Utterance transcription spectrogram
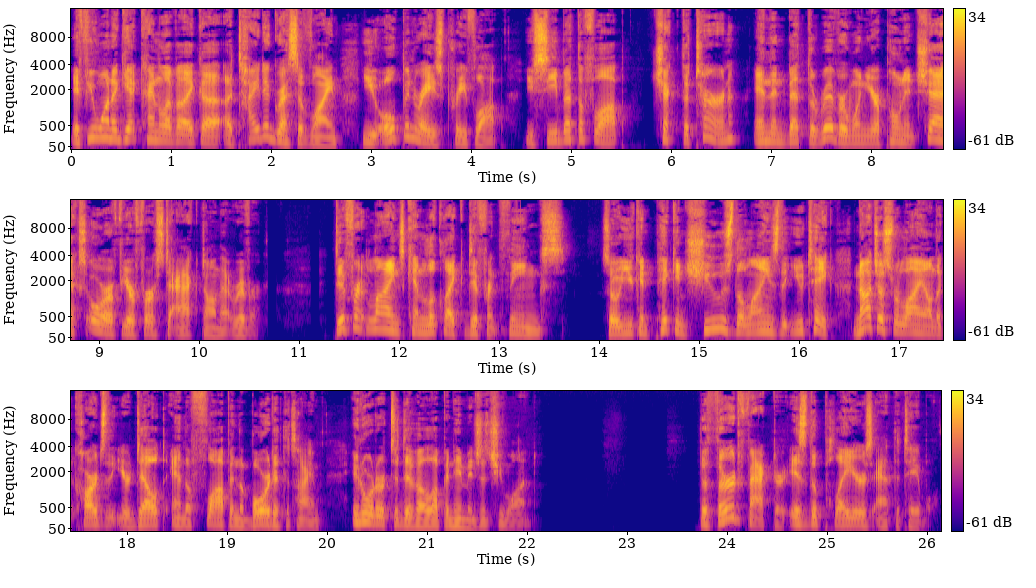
If you want to get kind of like a, a tight aggressive line, you open raise pre-flop, you c bet the flop, check the turn, and then bet the river when your opponent checks or if you're first to act on that river. Different lines can look like different things. So you can pick and choose the lines that you take, not just rely on the cards that you're dealt and the flop in the board at the time, in order to develop an image that you want. The third factor is the players at the table.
